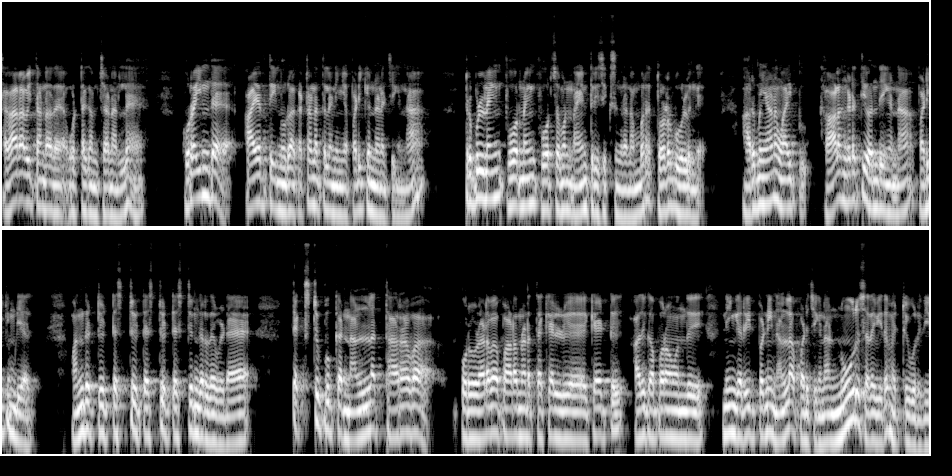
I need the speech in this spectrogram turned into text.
சகாராவை தாண்டாத ஒட்டகம் சேனலில் குறைந்த ஆயிரத்தி ஐநூறுரூவா கட்டணத்தில் நீங்கள் படிக்கணும்னு நினச்சிங்கன்னா triple nine four nine four seven nine three சிக்ஸுங்கிற நம்பரை தொடர்பு கொள்ளுங்கள் அருமையான வாய்ப்பு. காலங்கடத்தி வந்தீங்கன்னா படிக்க முடியாது. வந்துட்டு டெஸ்ட்டு டெஸ்ட்டு டெஸ்ட்டுங்கிறத விட டெக்ஸ்ட் புக்கை நல்ல தரவாக ஒரு தடவை பாடம் நடத்த கேள்வி கேட்டு அதுக்கப்புறம் வந்து நீங்கள் ரீட் பண்ணி நல்லா படிச்சிங்கன்னா நூறு சதவீதம் வெற்றி உறுதி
